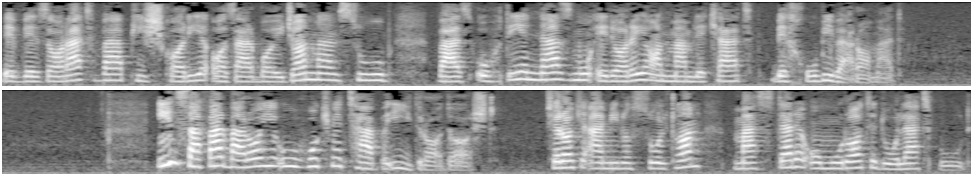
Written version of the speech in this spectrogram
به وزارت و پیشکاری آذربایجان منصوب و از عهده نظم و اداره آن مملکت به خوبی برآمد. این سفر برای او حکم تبعید را داشت چرا که امین و سلطان مصدر امورات دولت بود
